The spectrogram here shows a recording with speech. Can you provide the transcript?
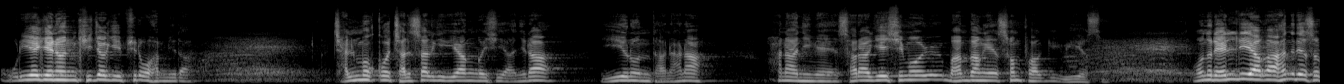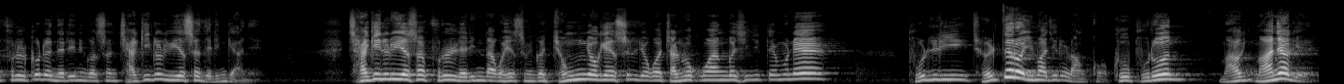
우리에게는 기적이 필요합니다. 잘 먹고 잘 살기 위한 것이 아니라 이유는 단 하나. 하나님의 살아계심을 만방에 선포하기 위해서. 오늘 엘리야가 하늘에서 불을 끌어내리는 것은 자기를 위해서 내린 게 아니에요. 자기를 위해서 불을 내린다고 했으면 그건 정욕에 쓰려고 잘못 공한 것이기 때문에 불이 절대로 임하지를 않고 그 불은 만약에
